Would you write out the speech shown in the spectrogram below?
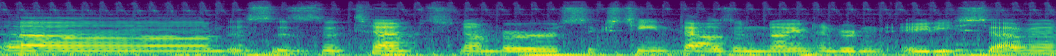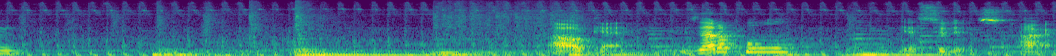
Um, this is attempt number 16,987. Oh, okay. Is that a pool? Yes, it is. Alright.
